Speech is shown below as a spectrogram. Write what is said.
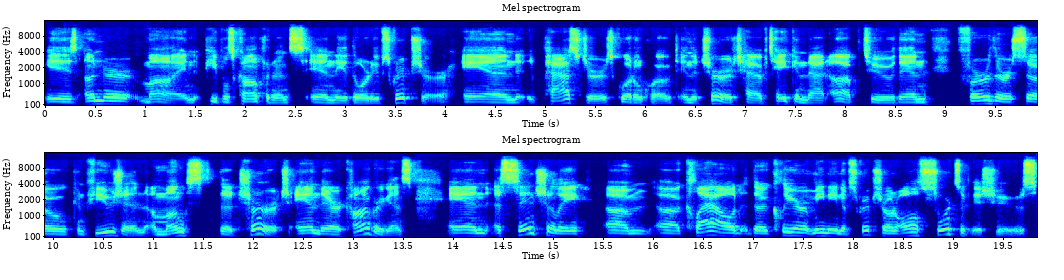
is undermine people's confidence in the authority of scripture. And pastors, quote unquote, in the church have taken that up to then further sow confusion amongst the church and their congregants. And essentially um, uh, cloud the clear meaning of scripture on all sorts of issues.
